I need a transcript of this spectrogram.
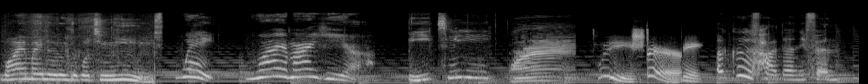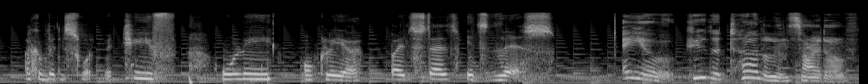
Why am I no longer watching memes? Wait, why am I here? Beats me. Please spare me. I could have had anything. I could have been swapped with Chief, Wally, or Cleo, but instead it's this. Ayo, who's the turtle inside of?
